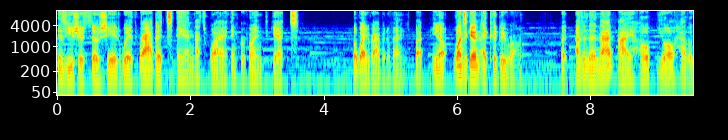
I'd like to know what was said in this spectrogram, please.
is usually associated with rabbits, and that's why I think we're going to get the White Rabbit event. But, you know, once again, I could be wrong. But other than that, I hope you all have a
